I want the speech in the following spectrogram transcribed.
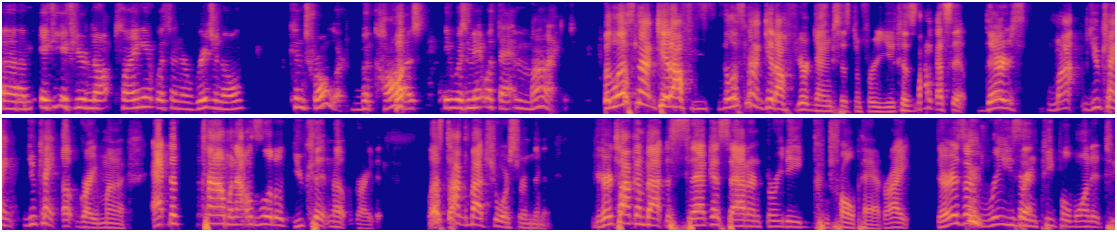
um, if if you're not playing it with an original controller because it was meant with that in mind. But let's not get off. Let's not get off your game system for you, because like I said, there's my you can't you can't upgrade mine. At the time when I was little, you couldn't upgrade it. Let's talk about yours for a minute. You're talking about the Sega Saturn 3D control pad, right? There is a mm, reason people wanted to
